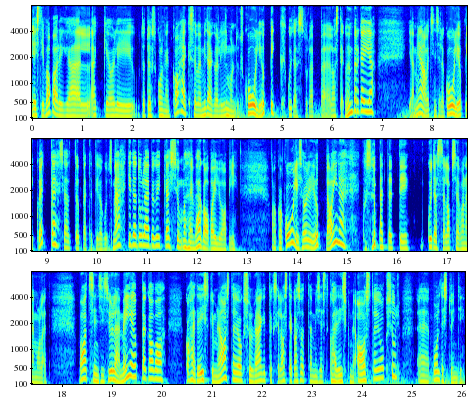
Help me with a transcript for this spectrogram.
Eesti Vabariigi ajal äkki oli tuhat üheksasada kolmkümmend kaheksa või midagi, oli ilmunud üks kooliõpik, kuidas tuleb äh, lastega ümber käia, ja mina võtsin selle kooliõpiku ette, sealt õpetati ka, kuidas mähkida tuleb ja kõiki asju, ma sain väga palju abi. aga koolis oli õppeaine, kus õpetati, kuidas sa lapsevanem oled. vaatasin siis üle meie õppekava, kaheteistkümne aasta jooksul räägitakse laste kasvatamisest kaheteistkümne aasta jooksul eh, poolteist tundi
